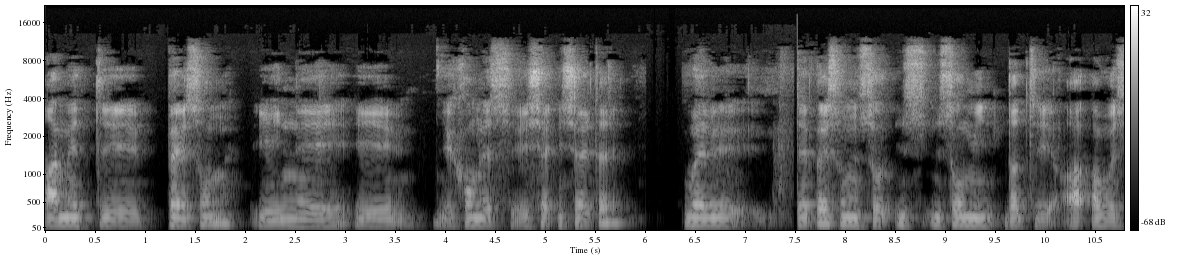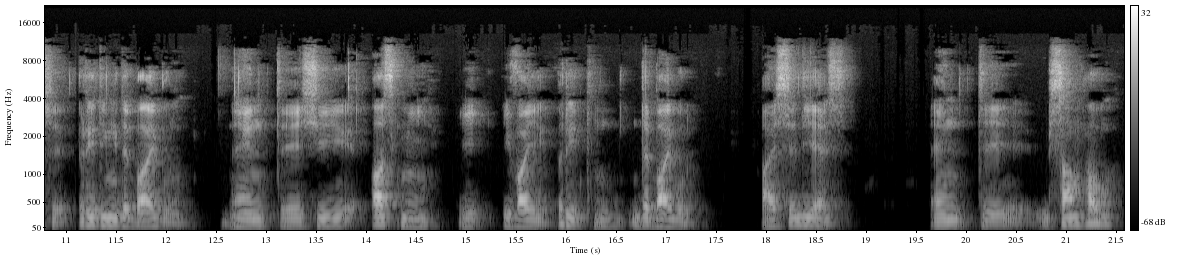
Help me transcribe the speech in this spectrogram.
i met a person in homeless shelter where the person saw, saw me that I, I was reading the Bible and she asked me if I read the Bible. I said yes. And uh, somehow,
